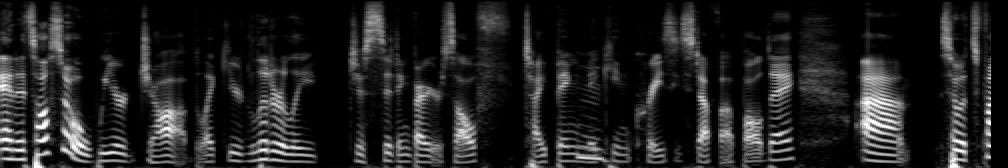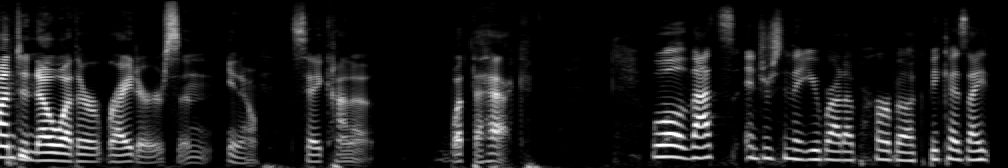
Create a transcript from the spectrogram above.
and it's also a weird job. Like you're literally just sitting by yourself, typing, Mm. making crazy stuff up all day. Um, so it's fun to know other writers and, you know, say kind of, what the heck? Well, that's interesting that you brought up her book because I,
